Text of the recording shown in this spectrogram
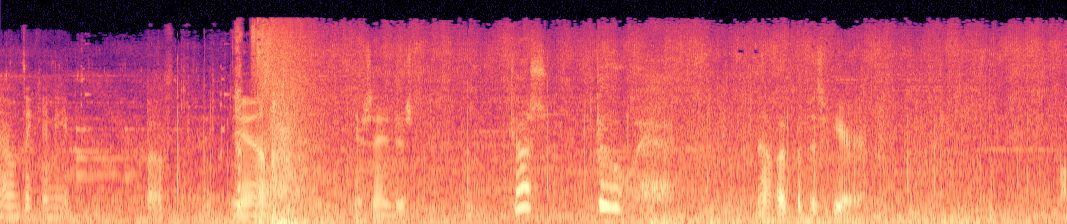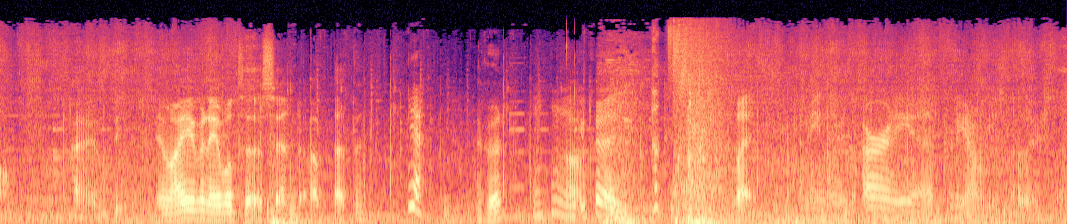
I don't think you need both. Yeah. You're saying just just do it. Now if I put this here, well, I, am I even able to ascend up that thing? Yeah. I could. hmm Oh. You could. But, I mean, there's already a pretty obvious other stuff.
